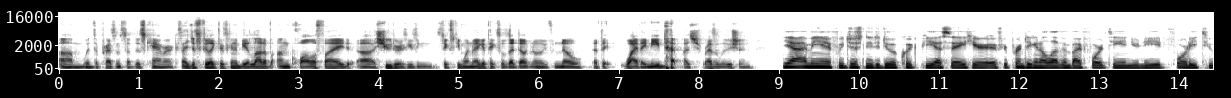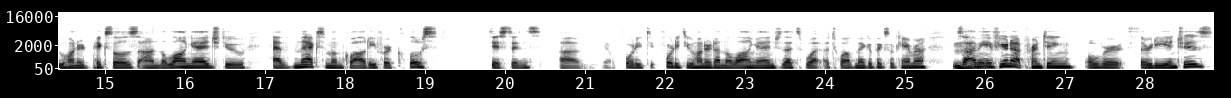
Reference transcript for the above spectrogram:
um, with the presence of this camera because I just feel like there's going to be a lot of unqualified uh, shooters using 61 megapixels that don't even know that they, why they need that much resolution. Yeah, I mean, if we just need to do a quick PSA here, if you're printing an 11 by 14, you need 4200 pixels on the long edge to have maximum quality for close distance uh, you know 4200 on the long edge that's what a 12 megapixel camera mm-hmm. so i mm-hmm. mean if you're not printing over 30 inches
